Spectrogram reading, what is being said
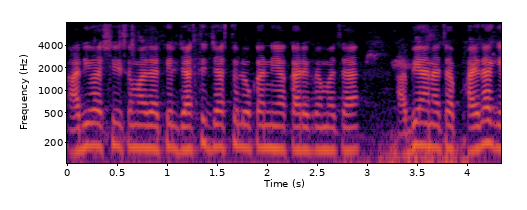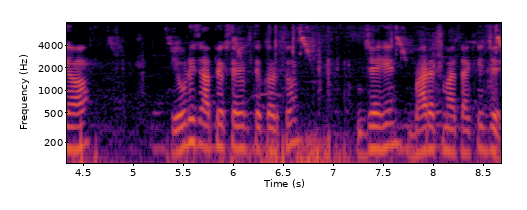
आदिवासी समाजातील जास्तीत जास्त लोकांनी या कार्यक्रमाचा अभियानाचा फायदा घ्यावा एवढीच अपेक्षा व्यक्त करतो. जय हिंद भारत माता की जय.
